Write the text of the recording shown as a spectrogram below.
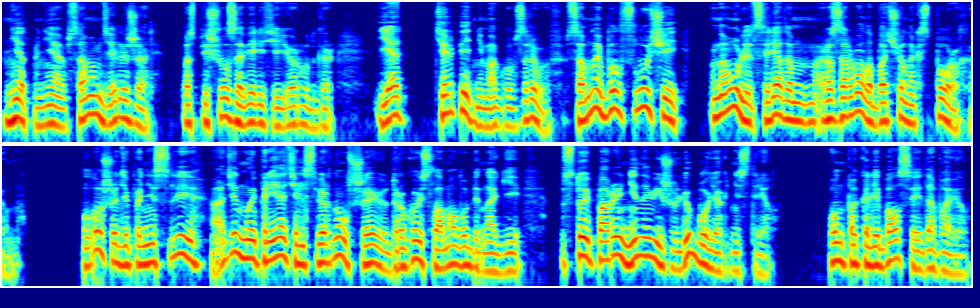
«Нет, мне в самом деле жаль», — поспешил заверить ее Рутгар. «Я терпеть не могу взрывов. Со мной был случай... На улице рядом разорвало бочонок с порохом. Лошади понесли, один мой приятель свернул шею, другой сломал обе ноги. С той поры ненавижу любой огнестрел». Он поколебался и добавил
